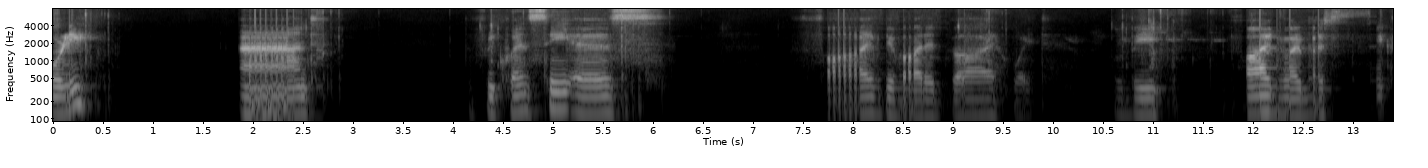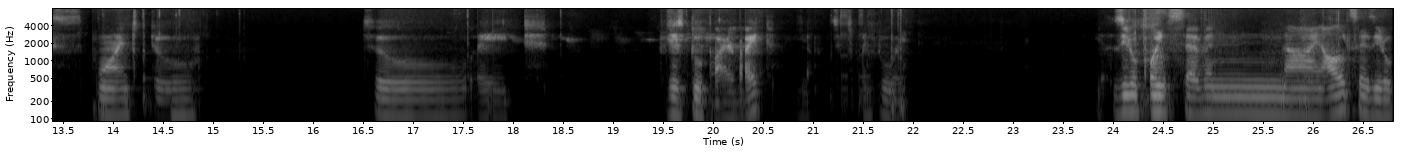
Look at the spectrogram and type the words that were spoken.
40 and the frequency is 5 divided by wait will be 5 divided by 6.2 to 8 which is 2 pi right? Yeah 6.28 yeah, 0 0.79 i'll say 0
